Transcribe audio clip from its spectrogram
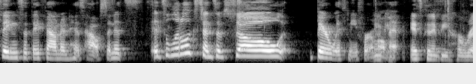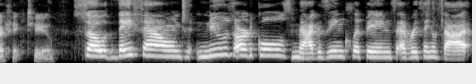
things that they found in his house, and it's it's a little extensive, so bear with me for a Okay. moment. It's going to be horrific too. So they found news articles, magazine clippings, everything of that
